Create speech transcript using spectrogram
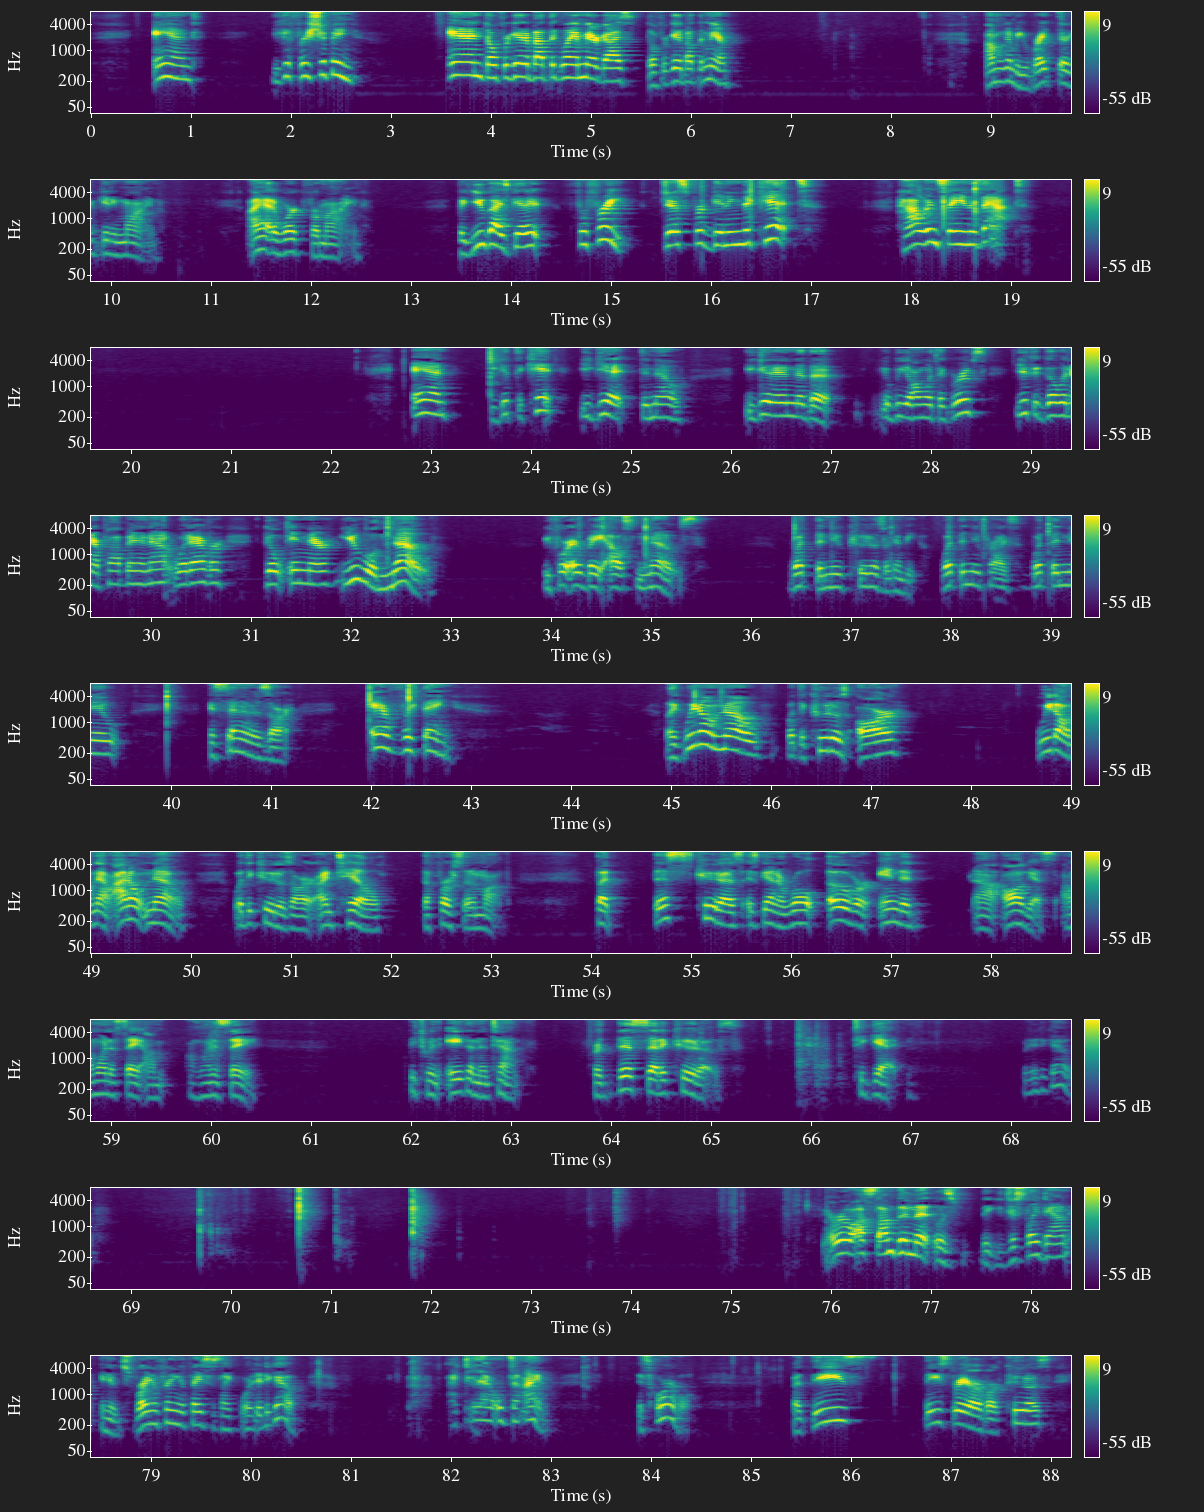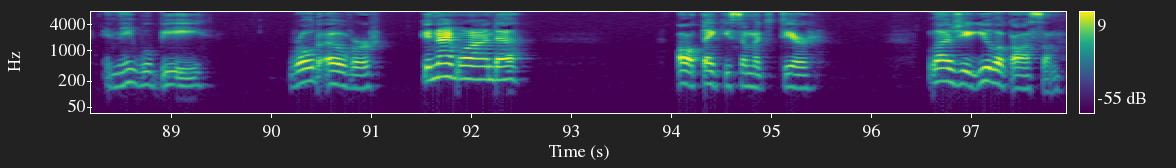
And you get free shipping. And don't forget about the glam mirror, guys. Don't forget about the mirror. I'm going to be right there getting mine. I had to work for mine. But you guys get it for free just for getting the kit. How insane is that? And you get the kit, you get to know, you get into the, you'll be on with the groups. You could go in there, pop in and out, whatever. Go in there. You will know before everybody else knows what the new kudos are going to be, what the new products, what the new incentives are. Everything. Like, we don't know what the kudos are. We don't know. I don't know what the kudos are until the first of the month. But this kudos is going to roll over into uh, August. I want to say um, I want to say between the 8th and the 10th for this set of kudos to get. Where did it go? If you ever lost something that was that you just laid down and it's right in front of your face, it's like, where did it go? I do that all the time. It's horrible. But these these three are of our kudos, and they will be rolled over. Good night, Wanda. Oh, thank you so much, dear. Loves you. You look awesome.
